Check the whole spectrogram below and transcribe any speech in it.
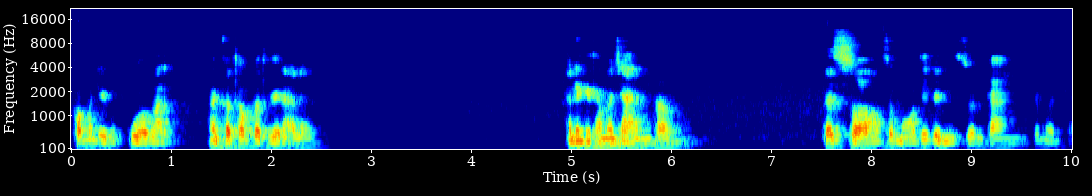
เขาไม่ได้กลัวมันมันกระทบกระเทือนอะไรอันนี้คือธรรมชาติของเขาและสองสมองที่เป็นส่วนกลางก็เหมือนกัน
